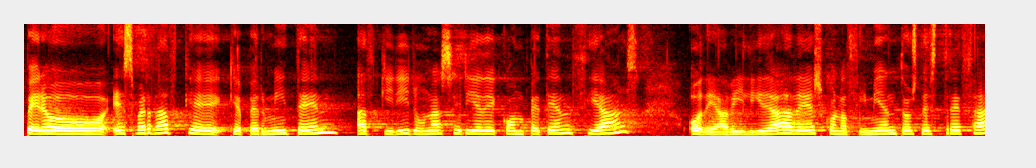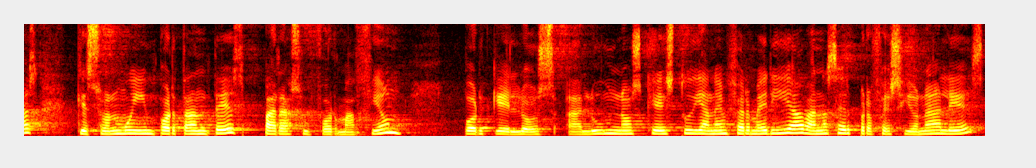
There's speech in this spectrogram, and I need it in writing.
pero es verdad que, permiten adquirir una serie de competencias o de habilidades, conocimientos, destrezas que son muy importantes para su formación, porque los alumnos que estudian enfermería van a ser profesionales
